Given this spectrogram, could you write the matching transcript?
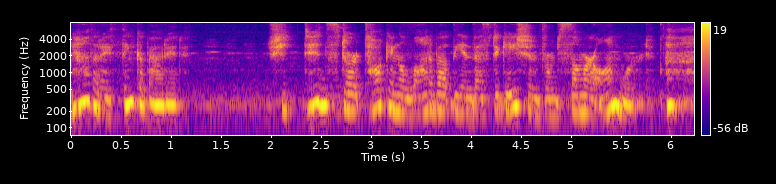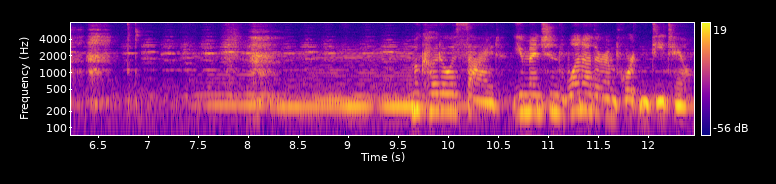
Now that I think about it, she did start talking a lot about the investigation from summer onward. Makoto aside, you mentioned one other important detail.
